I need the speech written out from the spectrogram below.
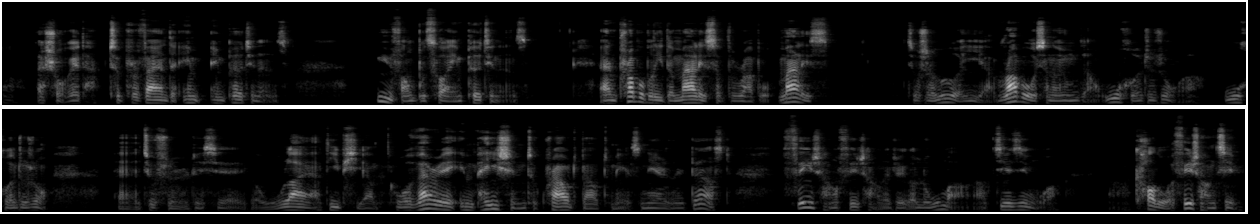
啊，来守卫他，to prevent the impertinence 预防不测 impertinence，and probably the malice of the rabble。 就是恶意啊，Rubble 相当于我们讲乌合之众啊，乌合之众，哎，就是这些个无赖啊、地痞啊我 very impatient to crowd about me is near the dust，非常非常的这个鲁莽啊，接近我啊，靠得我非常近。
